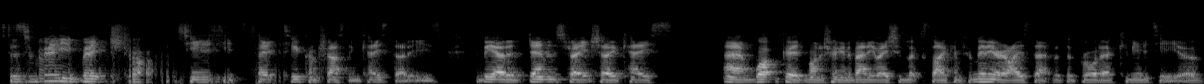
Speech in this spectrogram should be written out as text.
So it's a really rich opportunity to take two contrasting case studies be able to demonstrate, showcase um, what good monitoring and evaluation looks like and familiarize that with the broader community of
